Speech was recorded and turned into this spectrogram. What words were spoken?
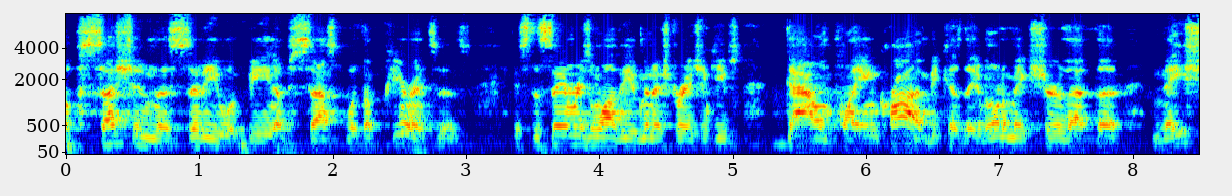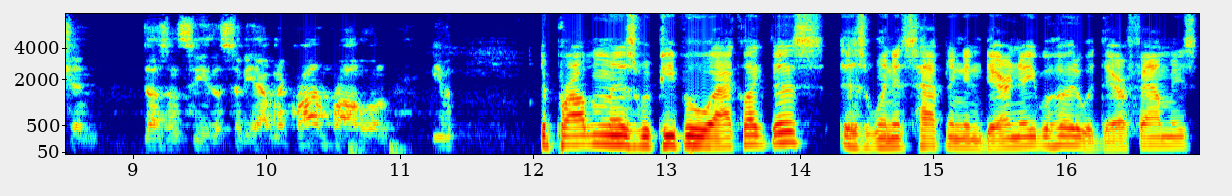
obsession in the city with being obsessed with appearances. It's the same reason why the administration keeps downplaying crime because they want to make sure that the nation doesn't see the city having a crime problem, even The problem is with people who act like this is when it's happening in their neighborhood with their families,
